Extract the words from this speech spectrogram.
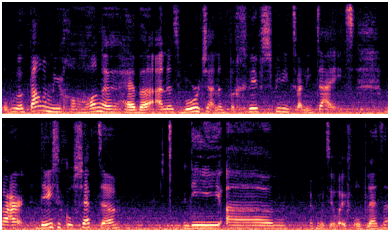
op een bepaalde manier gehangen hebben aan het woordje, aan het begrip spiritualiteit. Maar deze concepten, die. Ik moet heel even opletten.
